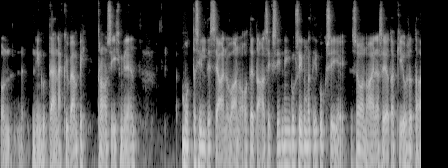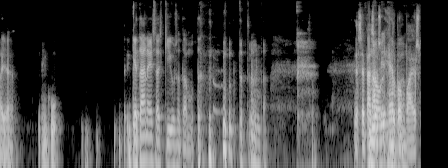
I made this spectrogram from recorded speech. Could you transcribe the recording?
on niin kuin tämä näkyvämpi transihminen. Mutta silti se aina vaan otetaan siksi niin kuin silmätikuksi. Se on aina se, jota kiusataan ja niin kuin, ketään ei saisi kiusata, mutta, mutta tuota, No sepä No, se olisi sitten helpompaa, jos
